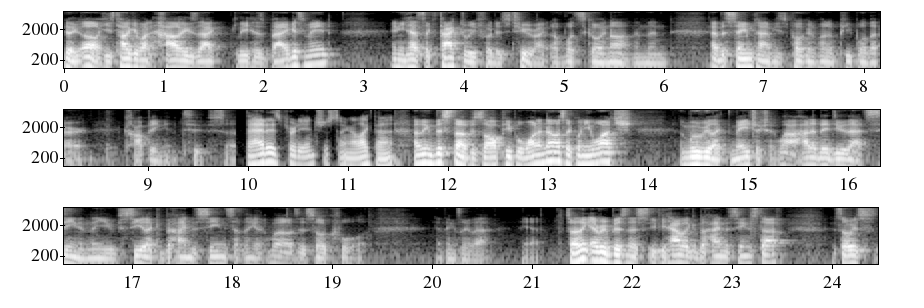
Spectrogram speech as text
you're like, oh, he's talking about how exactly his bag is made. And he has like factory footage too, right, of what's going on. And then at the same time, he's poking fun of people that are copying him too. So that is pretty interesting. I like that. I think this stuff is all people want to know. It's like when you watch a movie like The Matrix, like, wow, how did they do that scene? And then you see like behind the scenes stuff and you're like, whoa, this is so cool. And things like that. Yeah. So I think every business, if you have like behind the scenes stuff, it's always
